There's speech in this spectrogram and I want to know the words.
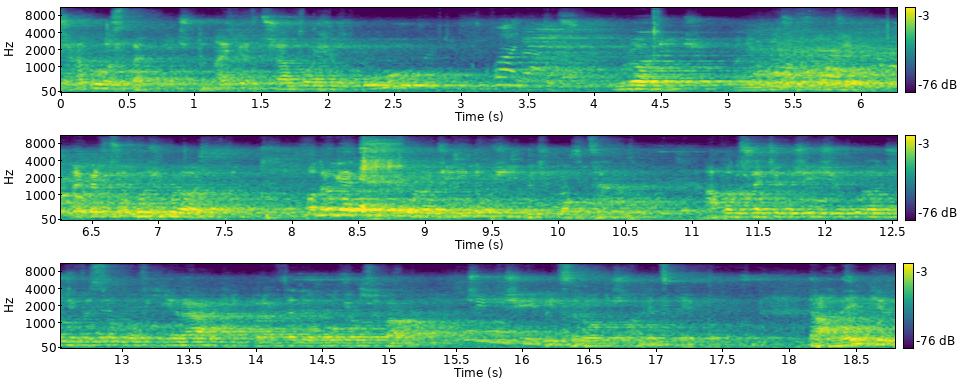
trzeba było spełnić, to najpierw trzeba było się u... Urodzić. A nie urodzić. Najpierw trzeba było się urodzić. Po drugie, jak się urodzili, to musieli być owcami. A po trzecie, musieli się urodzić wysoko w hierarchii, która wtedy obowiązywała, czyli musieli być z rodu szlacheckiego. Dalej, kiedy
